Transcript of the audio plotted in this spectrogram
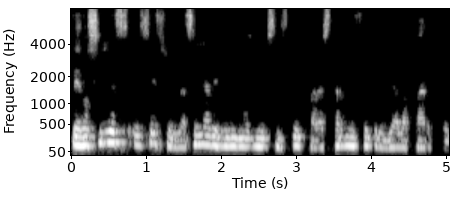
Pero sí es, es eso, la cena de vino no existe para estar nosotros ya a la par con,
